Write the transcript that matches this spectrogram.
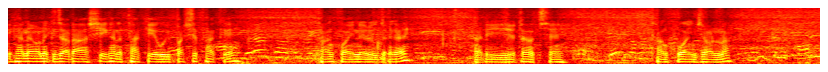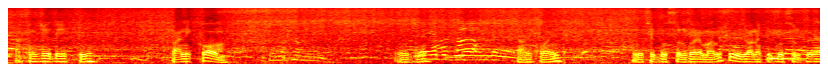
এখানে অনেকে যারা আসে এখানে থাকে, ওই পাশে থাকে, থাংকোয়াইনের ওই জায়গায়। আর এই যেটা হচ্ছে থাংকোয়াইন ঝর্ণা। এখন যদি একটু পানি কম, এই যে নিচে গোসল করে মানুষ ওই যে অনেকে গোসল করে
